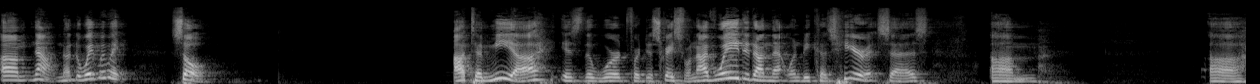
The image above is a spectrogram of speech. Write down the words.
Um, now, no, wait, wait, wait. So, atamia is the word for disgraceful. Now, I've waited on that one because here it says, um, uh,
